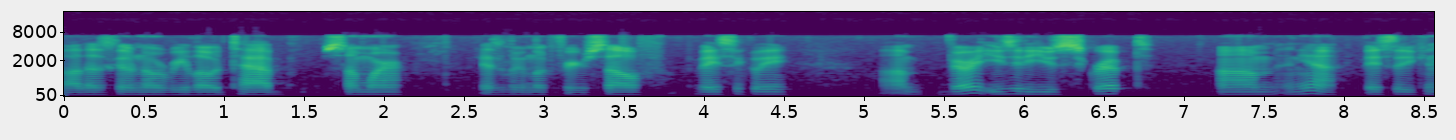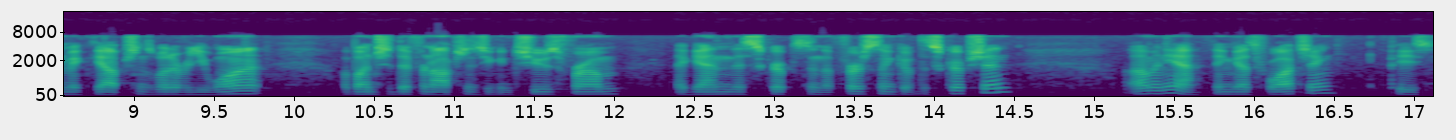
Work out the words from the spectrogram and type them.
Uh, there's a no reload tab somewhere. You guys can look for yourself. Basically, um, very easy to use script. Um, and yeah, basically you can make the options whatever you want. A bunch of different options you can choose from. Again, this script is in the first link of description. Um, and yeah, thank you guys for watching. Peace.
